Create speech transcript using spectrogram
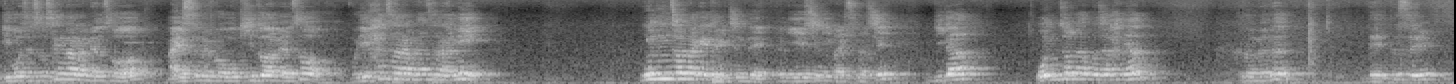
이곳에서 생활하면서 말씀을 보고 기도하면서 우리 한 사람 한 사람이 온전하게 될진데 여기 예수님 말씀하신 네가 온전하고자 하면 그러면은 내 뜻을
